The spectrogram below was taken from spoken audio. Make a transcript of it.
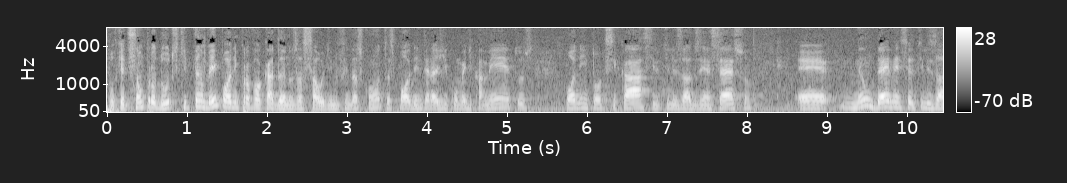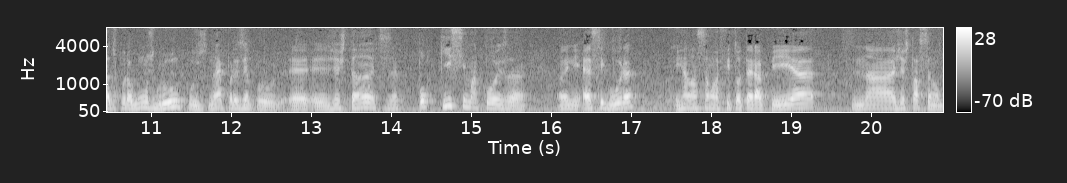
Porque são produtos que também podem provocar danos à saúde no fim das contas, podem interagir com medicamentos, podem intoxicar se utilizados em excesso é, não devem ser utilizados por alguns grupos, né? por exemplo, é, é, gestantes. Né? Pouquíssima coisa, Anne, é segura em relação à fitoterapia na gestação,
